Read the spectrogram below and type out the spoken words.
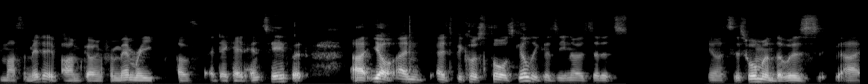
must admit it. I'm going from memory of a decade hence here, but uh, yeah, and it's because Thor's guilty because he knows that it's, you know, it's this woman that was uh,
